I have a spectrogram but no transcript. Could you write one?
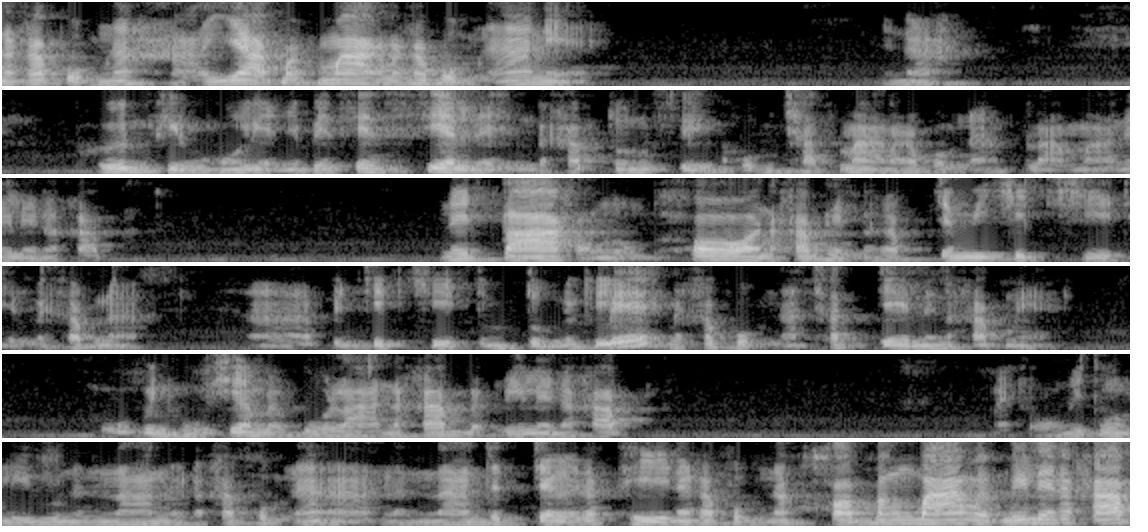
นะครับผมนะหายากมากๆนะครับ ผมนะเนี่ยนะพื้นผิวของเหรียญจะเป็นเส้นๆเลยเห็นไหมครับตัวหนังสือคมชัดมากนะครับ ผมนะประมาณนี้เลยนะครับ ในตาของหลวงพ่อนะครับ เห็นไหมครับ จะมีขีดๆเห็นไหมครับนะอ่าเป็นขีดๆตุ่มๆเล็กๆนะครับ ผมนะชัดเจนเลยนะครับ เนี่ยโหเป็นหูเชื่อมแบบโบราณนะครับ แบบนี้เลยนะครับ ตรงนี้ต้องรีวิวนานๆหน่อยนะครับ ผมนะอ่านานๆจะเจอสักทีนะครับ ผมนะขอบบางๆแบบนี้เลยนะครับ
